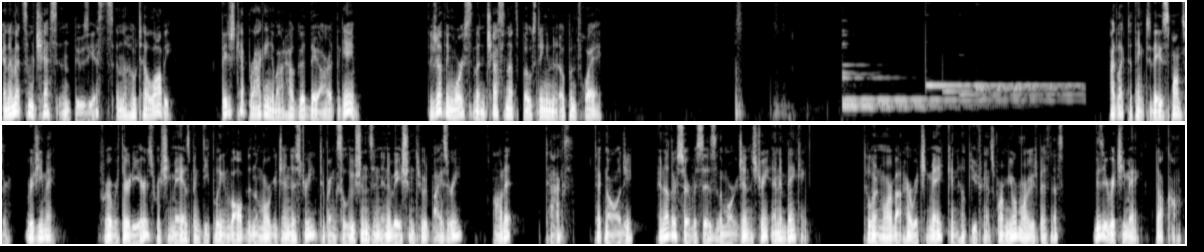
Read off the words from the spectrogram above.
and I met some chess enthusiasts in the hotel lobby. They just kept bragging about how good they are at the game. There's nothing worse than chestnuts boasting in an open foyer. I'd like to thank today's sponsor, Richey May. For over 30 years, Richey May has been deeply involved in the mortgage industry to bring solutions and innovation through advisory, audit, tax, technology, and other services in the mortgage industry and in banking. To learn more about how Richey May can help you transform your mortgage business, visit richeymay.com.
